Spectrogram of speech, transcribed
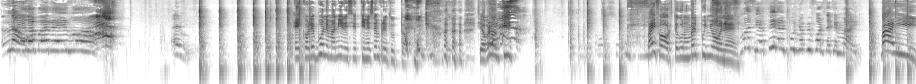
Ce la faremo! io. Eh, E con le buone maniere si ottiene sempre tutto. Siamo pronti? Vai forte con un bel pugnone. Mattia, tira il pugno più forte che mai. Vai!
